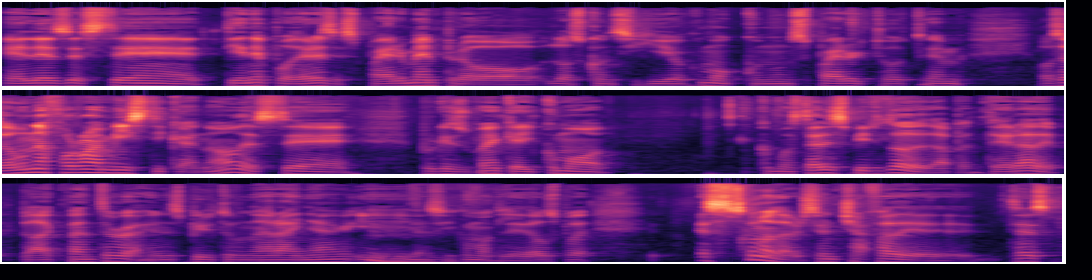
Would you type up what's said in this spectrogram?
Él es de este... Tiene poderes de Spider-Man, pero los consiguió como con un Spider Totem. O sea, una forma mística, ¿no? De este... Porque se supone que hay como... Como está el espíritu de la pantera de Black Panther, hay un espíritu de una araña y así como que le da los poderes. Esa es como la versión chafa de... ¿Sabes?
